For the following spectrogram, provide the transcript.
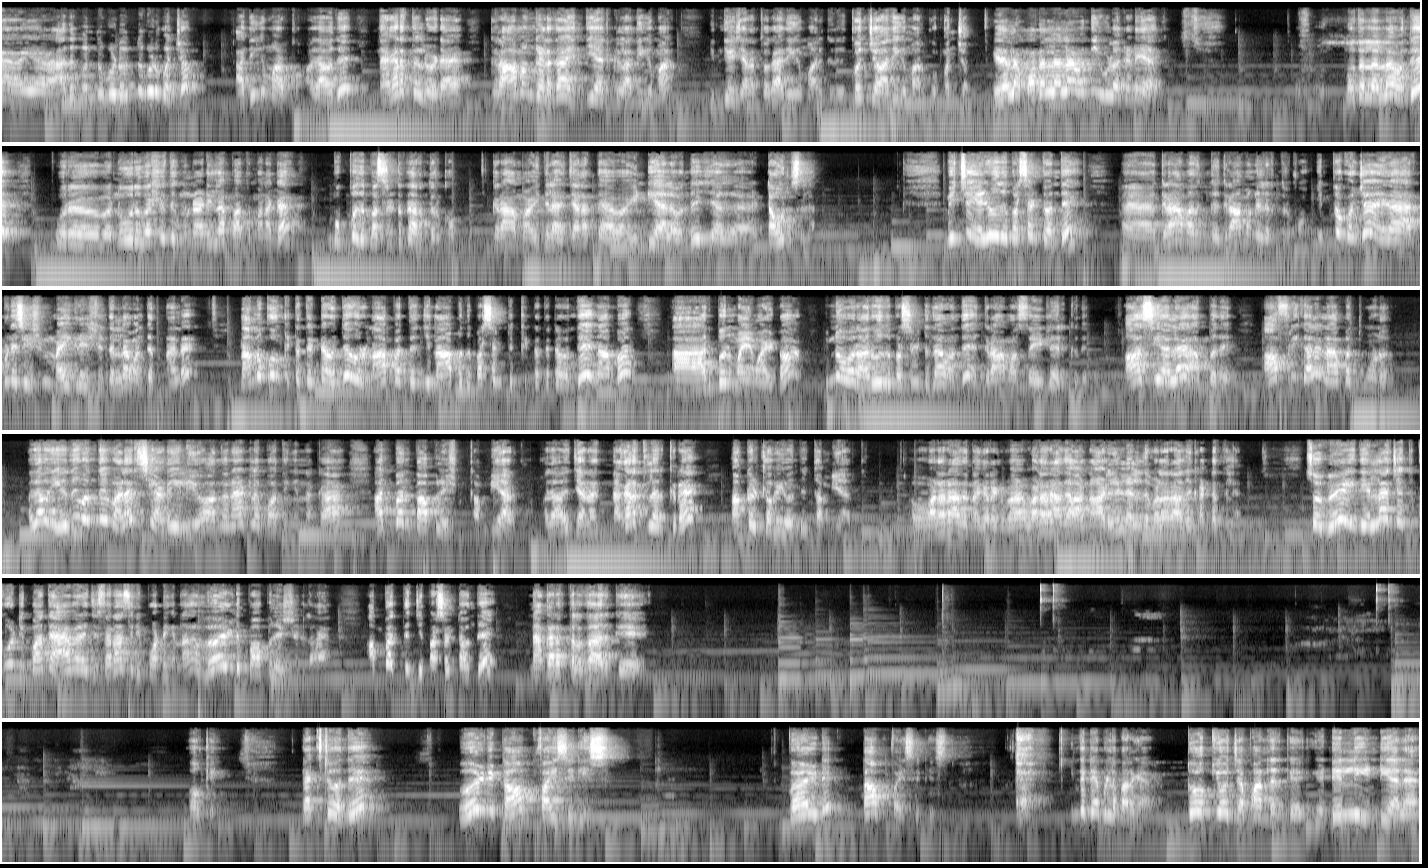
அதுக்கு வந்து கூட இன்னும் கூட கொஞ்சம் அதிகமாக இருக்கும். அதாவது நகரத்தில் விட கிராமங்களில் தான் இந்தியர்கள் அதிகமாக இந்திய ஜனத்தொகை அதிகமாக இருக்குது. கொஞ்சம் அதிகமாக இருக்கும் கொஞ்சம். இதெல்லாம் முதல்லலாம் வந்து இவ்வளோ கிடையாது. முதல்லலாம் வந்து ஒரு நூறு வருஷத்துக்கு முன்னாடிலாம் பார்த்தோம்னாக்கா முப்பது பர்சன்ட் தான் இருந்திருக்கும். கிராம இதில் ஜனத்தை இந்தியாவில் வந்து டவுன்ஸில். மிச்சம் எழுபது பர்சன்ட் வந்து கிராம கிராமங்கள் இருந்திருக்கும். இப்போ கொஞ்சம் ஏதாவது அர்பனைசேஷன் மைக்ரேஷன் இதெல்லாம் வந்ததுனால நமக்கும் கிட்டத்தட்ட வந்து ஒரு நாற்பத்தஞ்சு நாற்பது பர்சன்ட் கிட்டத்தட்ட வந்து நாம் அர்பன் மயம் ஆகிட்டோம் இன்னும் ஒரு அறுபது பர்சன்ட் தான் வந்து கிராம சைடில் இருக்குது. ஆசியாவில் ஐம்பது ஆப்பிரிக்காவில் நாற்பத்தி மூணு. அதாவது எது வந்து வளர்ச்சி அடையலையோ அந்த நாட்டில் பார்த்தீங்கன்னாக்கா அர்பன் பாப்புலேஷன் கம்மியாக இருக்கும். அதாவது ஜன நகரத்தில் இருக்கிற மக்கள் தொகை வந்து கம்மியாக இருக்கும். வளராத நகரங்கள் வ- வளராத நாடுகள் அல்லது வளராத கண்டத்தில். ஸோ வே இது எல்லாம் சேர்த்து கூட்டி பார்த்து ஆவரேஜ் சராசரி போட்டிங்கன்னா வேர்ல்டு பாப்புலேஷனில் ஐம்பத்தஞ்சு பர்சன்ட் வந்து நகரத்தில் தான் இருக்கு. ஓகே நெக்ஸ்ட் வந்து world top five cities world top five cities இந்த டேபிளில் பாருங்க. டோக்கியோ ஜப்பானில் இருக்கு. டெல்லி இந்தியாவில்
